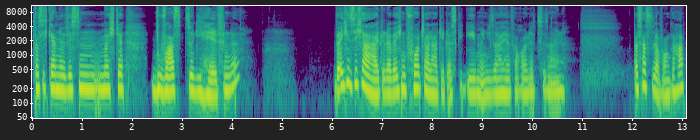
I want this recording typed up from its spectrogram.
was ich gerne wissen möchte, du warst so die Helfende. Welche Sicherheit oder welchen Vorteil hat dir das gegeben, in dieser Helferrolle zu sein? Was hast du davon gehabt?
